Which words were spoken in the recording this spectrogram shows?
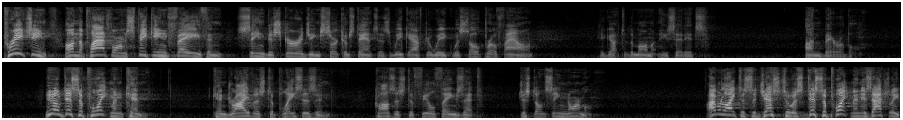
preaching on the platform, speaking faith, and seeing discouraging circumstances week after week was so profound. He got to the moment, he said, It's unbearable. You know, disappointment can can drive us to places and cause us to feel things that just don't seem normal. I would like to suggest to us disappointment is actually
